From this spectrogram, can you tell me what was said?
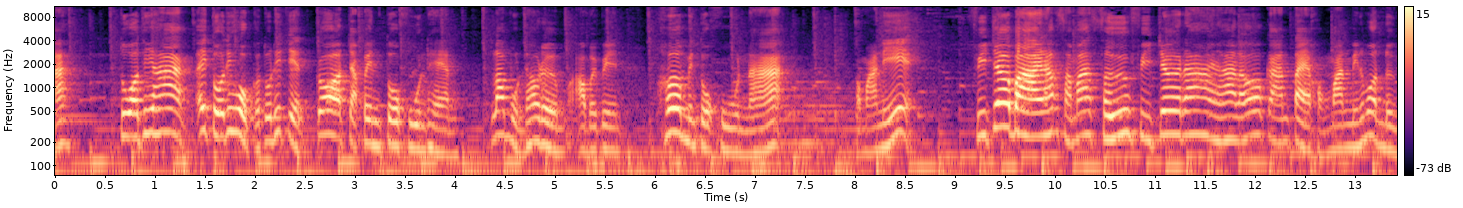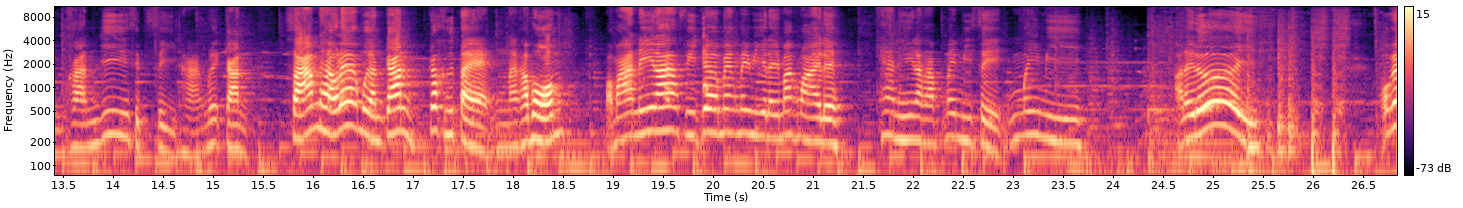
นะ ตัวที่5ไอ้ตัวที่ 6 กับตัวที่ 7 ก็จะเป็นตัวคูณแทนรอบหมุนเท่าเดิม เอาไปเป็นเพิ่มเป็นตัวคูณนะฮะประมาณนี้feature buy นะครับสามารถซื้อฟีเจอร์ได้นะฮะแล้วก็การแตกของมันมีทั้งหมด 1,024 ทางด้วยกัน 3 แถวแรกเหมือนกันก็คือแตกนะครับผม ประมาณนี้นะฟีเจอร์แม่งไม่มีอะไรมากมายเลย แค่นี้นะครับ ไม่มีเสกไม่มีอะไรเลย โอเค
